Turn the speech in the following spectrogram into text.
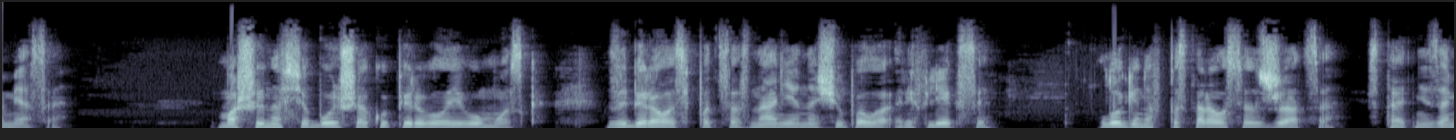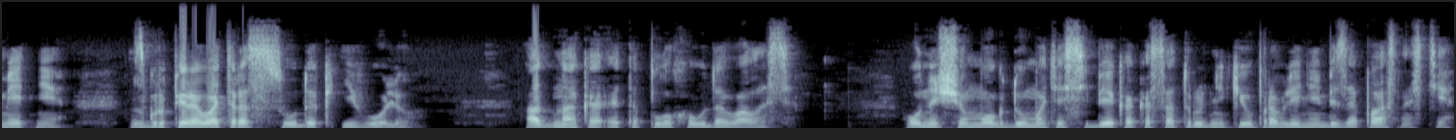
мяса. Машина все больше оккупировала его мозг, забиралась в подсознание, нащупала рефлексы. Логинов постарался сжаться, стать незаметнее, сгруппировать рассудок и волю. Однако это плохо удавалось. Он еще мог думать о себе как о сотруднике управления безопасности,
